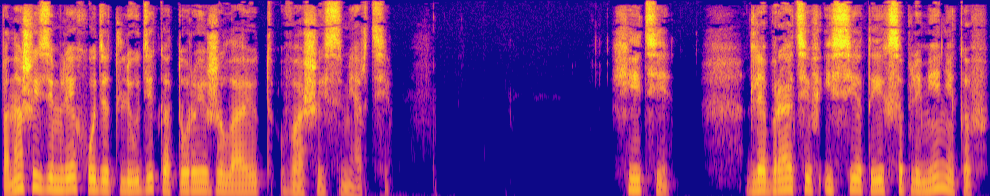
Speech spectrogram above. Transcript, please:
по нашей земле ходят люди, которые желают вашей смерти. Хети, для братьев Исет и их соплеменников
